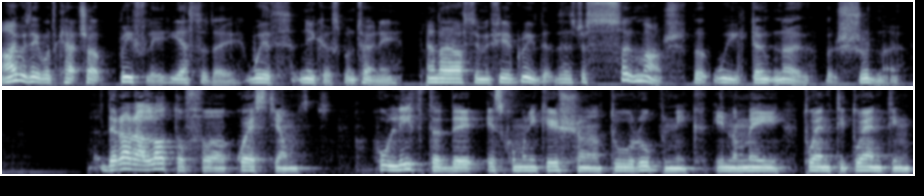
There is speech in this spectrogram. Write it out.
I was able to catch up briefly yesterday with Nico Spuntoni and I asked him if he agreed that there's just so much that we don't know but should know. There are a lot of uh, questions. Who lifted the excommunication to Rupnik in May 2020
